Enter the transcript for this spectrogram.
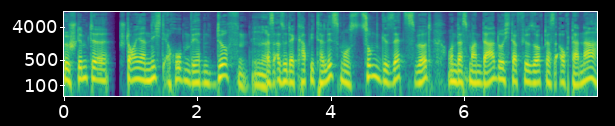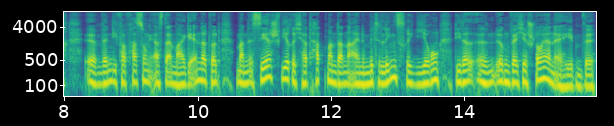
bestimmte Steuern nicht erhoben werden dürfen. Ja. Dass also der Kapitalismus zum Gesetz wird und dass man dadurch dafür sorgt, dass auch danach, äh, wenn die Verfassung erst einmal geändert wird, man es sehr schwierig hat, hat man dann eine Mitte-Links-Regierung, die da äh, irgendwelche Steuern erheben will.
